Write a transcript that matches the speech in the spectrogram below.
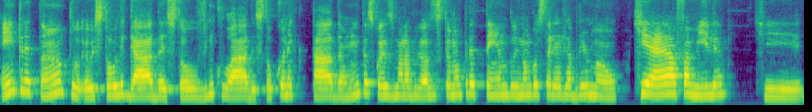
Entretanto, eu estou ligada, estou vinculada, estou conectada a muitas coisas maravilhosas que eu não pretendo e não gostaria de abrir mão, que é a família, que,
